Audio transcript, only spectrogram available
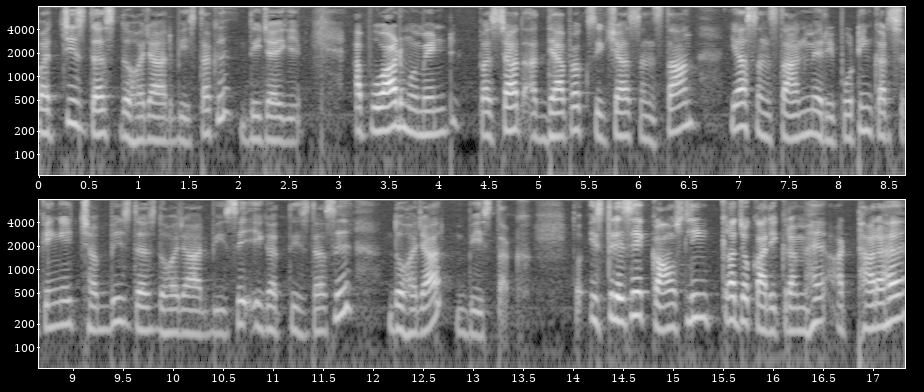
25 दस 2020 तक दी जाएगी। अपवार्ड मूवमेंट पश्चात अध्यापक, शिक्षा संस्थान या संस्थान में रिपोर्टिंग कर सकेंगे 26 दस 2020 से 31 दस 2020 तक। तो इस तरह से काउंसलिंग का जो कार्यक्रम है 18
